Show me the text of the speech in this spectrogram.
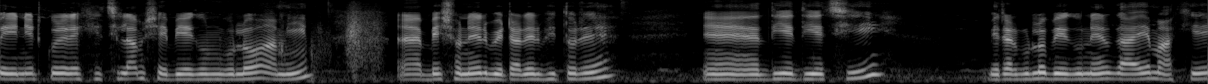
মেরিনেট করে রেখেছিলাম। সেই বেগুনগুলো আমি বেসনের বেটারের ভিতরে দিয়ে দিয়েছি। বেটারগুলো বেগুনের গায়ে মাখিয়ে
